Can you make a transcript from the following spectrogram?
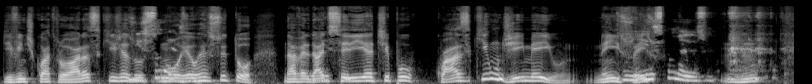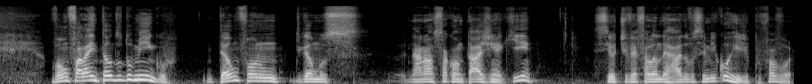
de 24 horas, que Jesus morreu e ressuscitou. Na verdade, isso. seria tipo quase que um dia e meio. Nem isso, é isso? Isso mesmo. Uhum. Vamos falar então do domingo. Então foram, digamos, na nossa contagem aqui, se eu estiver falando errado, você me corrige, por favor.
